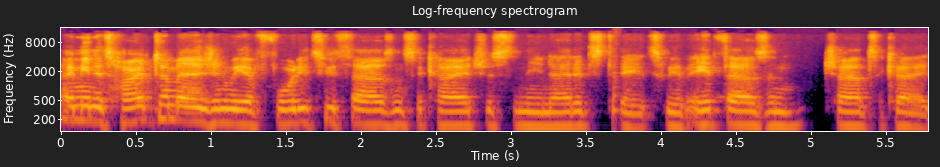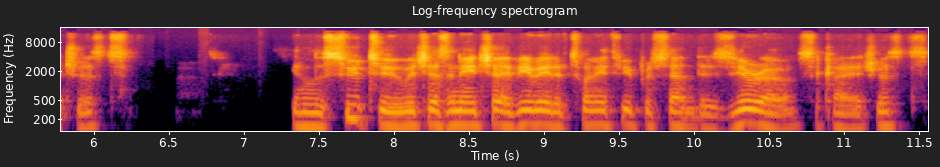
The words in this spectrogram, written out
I mean, it's hard to imagine we have 42,000 psychiatrists in the United States. We have 8,000 child psychiatrists. In Lesotho, which has an HIV rate of 23%, there's zero psychiatrists.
